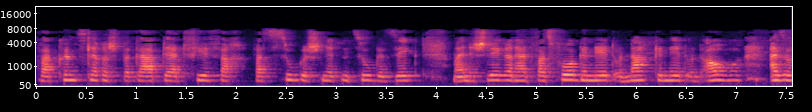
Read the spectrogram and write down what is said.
war künstlerisch begabt, der hat vielfach was zugeschnitten, zugesägt. Meine Schwägerin hat was vorgenäht und nachgenäht und auch. Also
